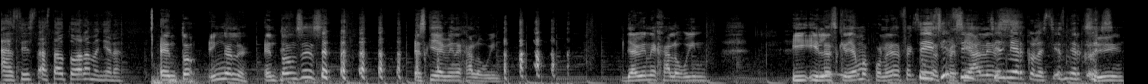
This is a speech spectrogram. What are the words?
así ha estado toda la mañana. Ento, íngale. Entonces, es que ya viene Halloween. Ya viene Halloween. Y, les queríamos poner efectos especiales. Sí, sí, es miércoles, sí es miércoles. Sí.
